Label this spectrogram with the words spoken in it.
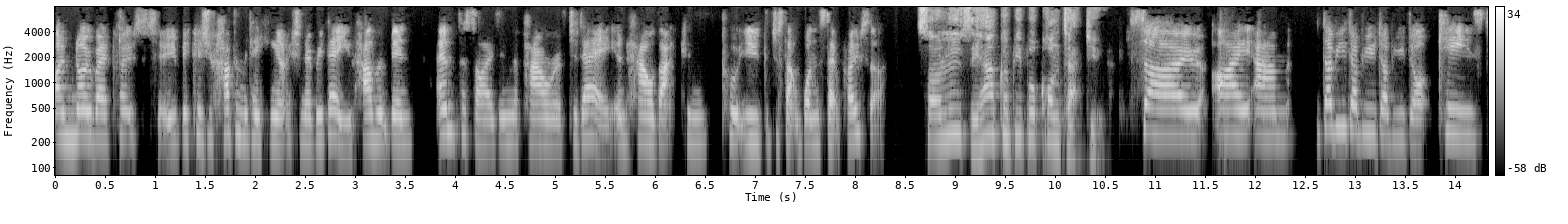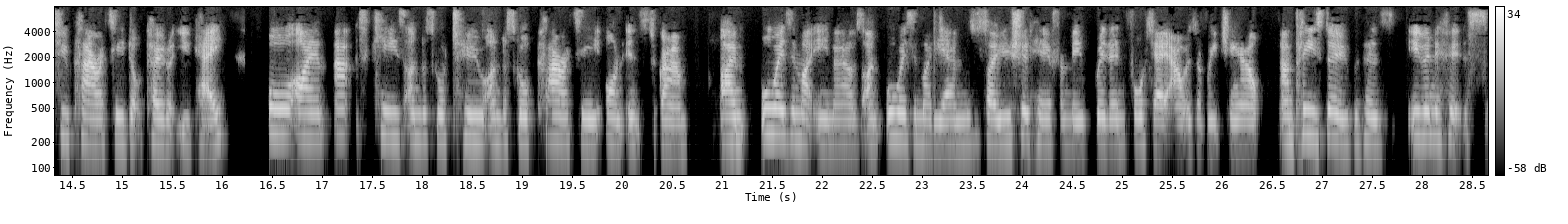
I'm nowhere close to because you haven't been taking action every day. You haven't been emphasizing the power of today and how that can put you just that one step closer. So, Lucy, how can people contact you? So, I am www.keys2clarity.co.uk or I am at keys underscore two underscore clarity on Instagram. I'm always in my emails. I'm always in my DMs. So you should hear from me within 48 hours of reaching out. And please do, because even if it's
